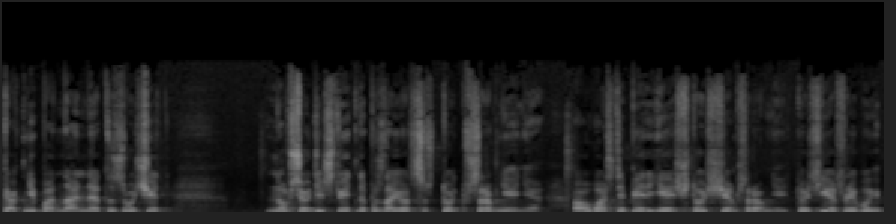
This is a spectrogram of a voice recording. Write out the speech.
как не банально это звучит, но все действительно познается только в сравнении – а у вас теперь есть что с чем сравнить. То есть, если вы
